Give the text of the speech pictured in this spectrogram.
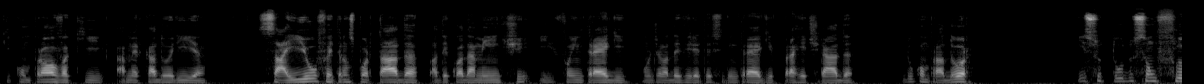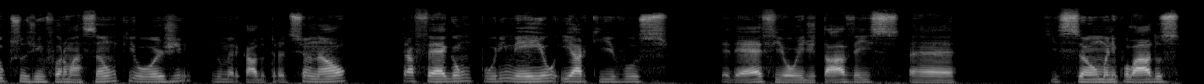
que comprova que a mercadoria saiu, foi transportada adequadamente e foi entregue onde ela deveria ter sido entregue para retirada do comprador. Isso tudo são fluxos de informação que hoje no mercado tradicional trafegam por e-mail e arquivos PDF ou editáveis é, que são manipulados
